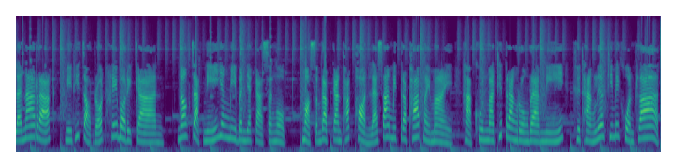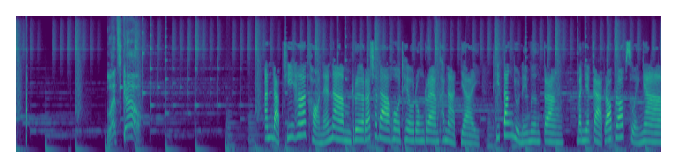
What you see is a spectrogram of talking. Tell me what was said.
และน่ารัก มีที่จอดรถให้บริการ นอกจากนี้ยังมีบรรยากาศสงบ เหมาะสำหรับการพักผ่อนและสร้างมิตรภาพใหม่ๆ หากคุณมาที่ตรังโรงแรมนี้ คือทางเลือกที่ไม่ควรพลาด Let's go! อันดับที่ 5 ขอแนะนำเรือรัชดาโฮเทลโรงแรมขนาดใหญ่ ที่ตั้งอยู่ในเมืองตรัง บรรยากาศรอบๆ สวยงาม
